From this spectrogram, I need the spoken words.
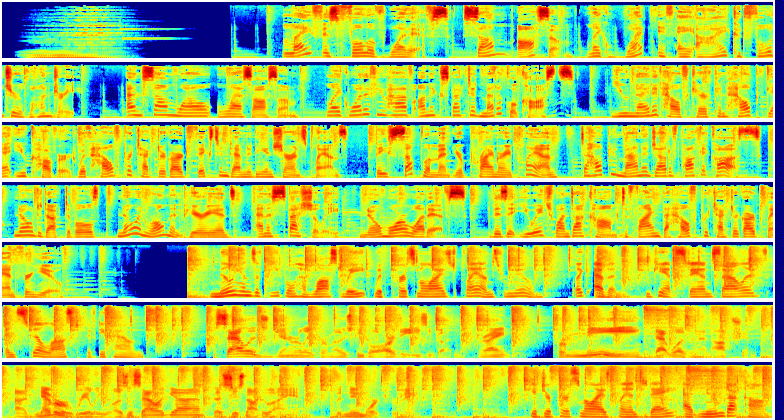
Life is full of what ifs. Some awesome, like what if AI could fold your laundry? And some, well, less awesome, like what if you have unexpected medical costs? United Healthcare can help get you covered with Health Protector Guard fixed indemnity insurance plans. They supplement your primary plan to help you manage out of pocket costs. No deductibles, no enrollment periods, and especially no more what ifs. Visit uh1.com to find the Health Protector Guard plan for you. Millions of people have lost weight with personalized plans from Noom, like Evan, who can't stand salads and still lost 50 pounds. Salads, generally, for most people, are the easy button, right? For me, that wasn't an option. I never really was a salad guy. That's just not who I am. But Noom worked for me. Get your personalized plan today at Noom.com.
